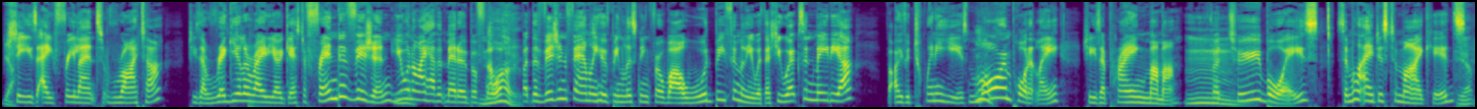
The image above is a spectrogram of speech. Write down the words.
Yeah. She's a freelance writer. She's a regular radio guest, a friend of Vision. You and I haven't met her before, Mm. No. but the Vision family who've been listening for a while would be familiar with her. She works in media for over 20 years. Hmm. More importantly, she's a praying mama Hmm. for two boys. Similar ages to my kids. Yep.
